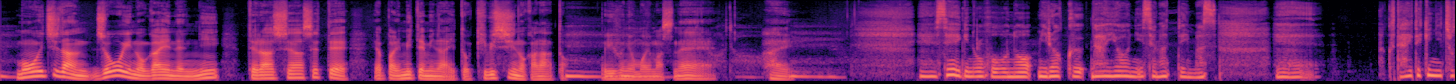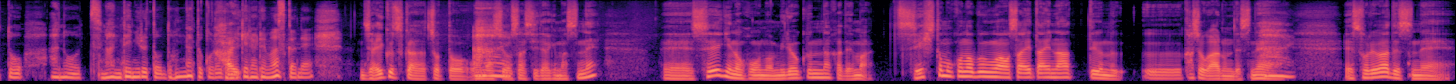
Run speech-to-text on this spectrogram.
うん、もう一段上位の概念に照らし合わせてやっぱり見てみないと厳しいのかなというふうに思いますね。うん、はい、えー、正義の法の魅力内容に迫っています。えー具体的にちょっとあのつまんでみるとどんなところが挙げられますかね、はい、じゃあいくつかちょっとお話をさせていただきますね、はい、えー、正義の方の魅力の中でまあぜひともこの部分は抑えたいなっていう箇所があるんですね、はい、えそれはですね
